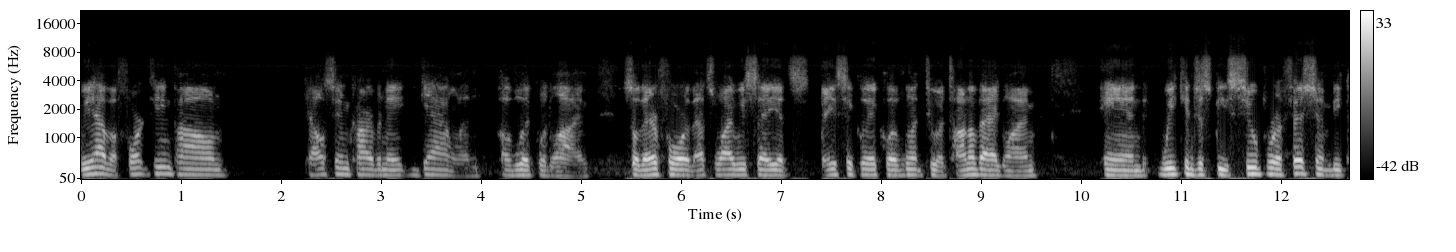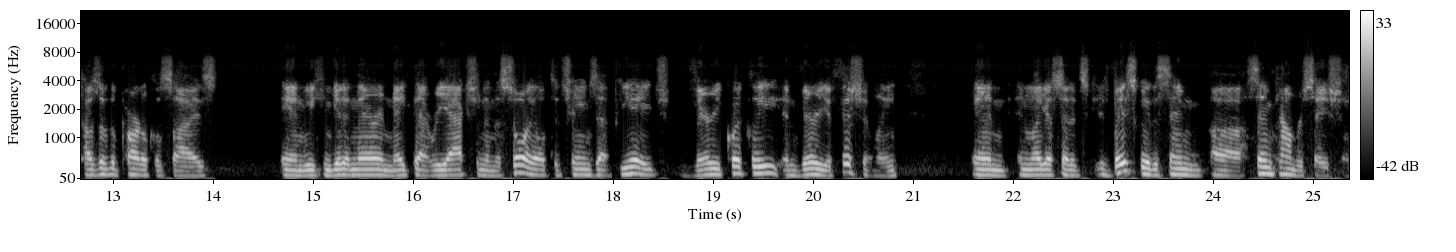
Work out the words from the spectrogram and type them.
we have a 14 pound calcium carbonate gallon of liquid lime. So therefore, that's why we say it's basically equivalent to a ton of ag lime. And we can just be super efficient because of the particle size. And we can get in there and make that reaction in the soil to change that pH very quickly and very efficiently and and like I said, it's it's basically the same uh, same conversation.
